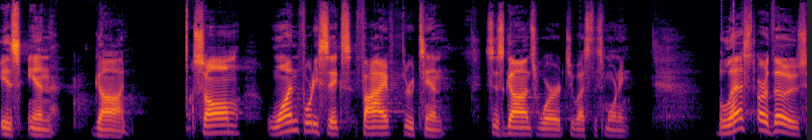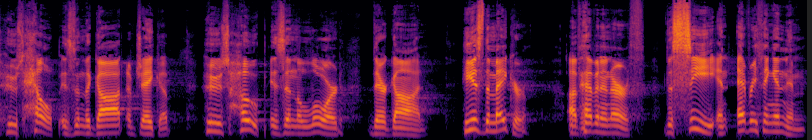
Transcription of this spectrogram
is in God. Psalm 146, 5 through 10. This is God's word to us this morning. Blessed are those whose help is in the God of Jacob, whose hope is in the Lord their God. He is the maker of heaven and earth, the sea and everything in them.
